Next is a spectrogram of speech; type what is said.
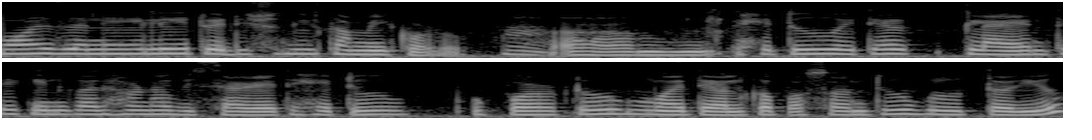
মই জেনেৰেলি ট্ৰেডিশ্যনেল কামেই কৰোঁ সেইটো এতিয়া ক্লায়েণ্টে কেনেকুৱা ধৰণৰ বিচাৰে তে সেইটোৰ ওপৰতো মই তেওঁলোকৰ পচন্দটোও গুৰুত্ব দিওঁ।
